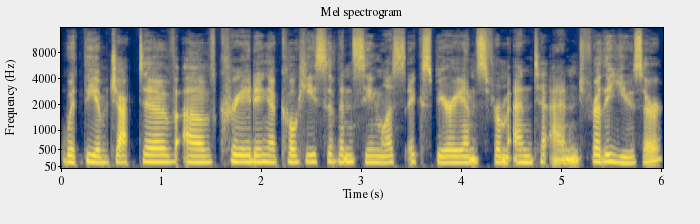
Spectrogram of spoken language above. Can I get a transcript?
with the objective of creating a cohesive and seamless experience from end to end for the user.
